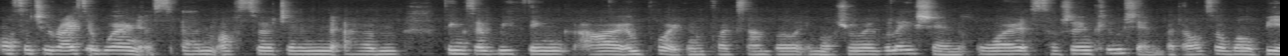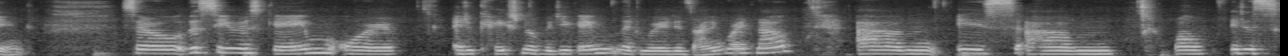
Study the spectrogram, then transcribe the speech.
also to raise awareness um, of certain um, things that we think are important, for example, emotional regulation or social inclusion, but also well being. So, this serious game or educational video game that we're designing right now um, is um, well, it is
